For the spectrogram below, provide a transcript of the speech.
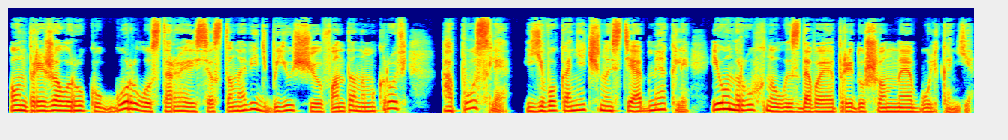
Он прижал руку к горлу, стараясь остановить бьющую фонтаном кровь, а после его конечности обмякли, и он рухнул, издавая придушенное бульканье.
